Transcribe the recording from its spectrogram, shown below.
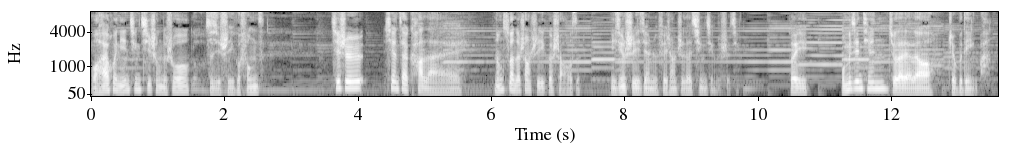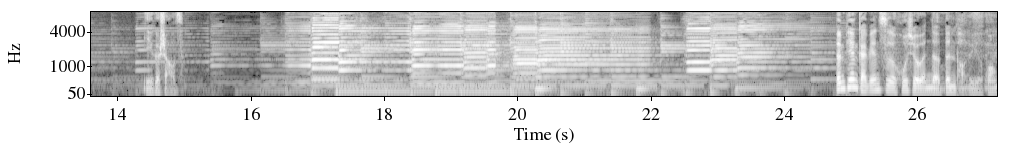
我还会年轻气盛地说自己是一个疯子。其实现在看来，能算得上是一个勺子，已经是一件非常值得庆幸的事情。所以，我们今天就来聊聊这部电影吧，《一个勺子》。本片改编自胡雪文的《奔跑的月光》，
